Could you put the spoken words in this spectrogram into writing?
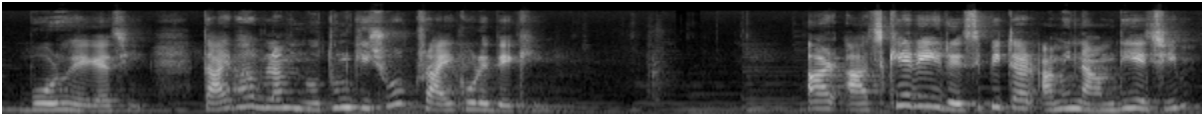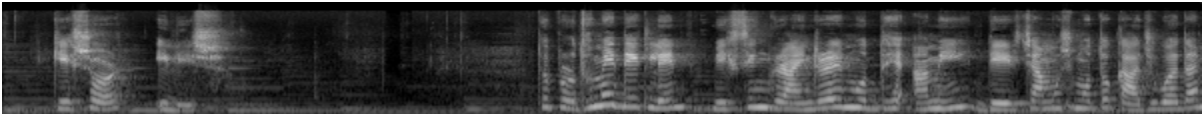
বোর হয়ে গেছি। তাই ভাবলাম নতুন কিছু ট্রাই করে দেখি। আর আজকের এই রেসিপিটার আমি নাম দিয়েছি, কেশর ইলিশ। তো প্রথমেই দেখলেন মিক্সিং গ্রাইন্ডারের মধ্যে আমি দেড় চামচ মতো কাজু বাদাম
